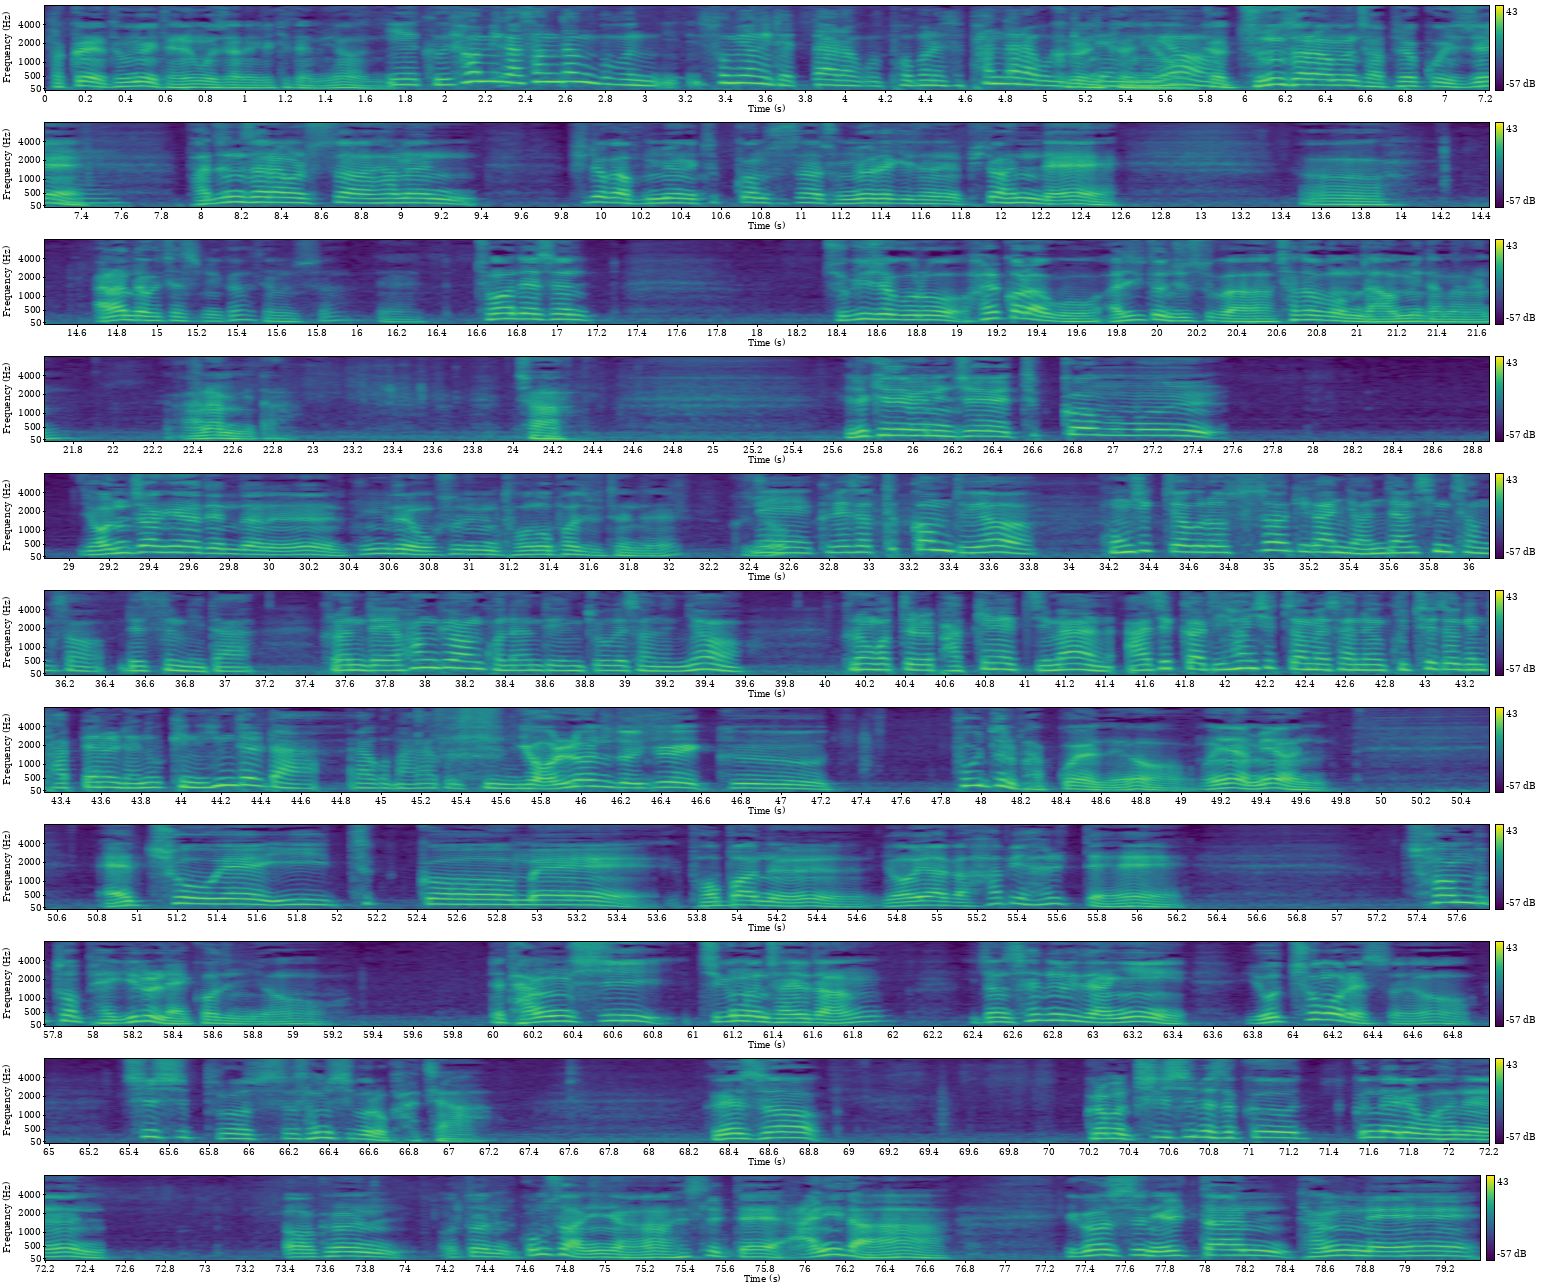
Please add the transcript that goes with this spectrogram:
박근혜 대통령이 되는 거잖아요. 이렇게 되면. 예, 그 혐의가 상당 부분 소명이 됐다라고 법원에서 판단하고 있기 그러니까요. 때문에요. 그러니까 준 사람은 잡혔고 이제 네. 받은 사람을 수사하는 필요가 분명히 특검 수사 종료되기 전에 필요한데 어, 안 한다고 했지 않습니까? 대면 수사. 네. 청와대에서는 주기적으로 할 거라고 아직도 뉴스가 찾아보면 나옵니다만은 안 합니다. 자. 이렇게 되면 이제 특검을 연장해야 된다는 국민들의 목소리는 더 높아질 텐데. 그죠? 네, 그래서 특검도요 공식적으로 수사기간 연장 신청서 냈습니다. 그런데 황교안 권한대행 쪽에서는요 그런 것들을 받긴 했지만 아직까지 현 시점에서는 구체적인 답변을 내놓기는 힘들다라고 말하고 있습니다. 이게 언론도 이게 그 포인트를 바꿔야 돼요. 왜냐하면 애초에 이 특검의 법안을 여야가 합의할 때 처음부터 100일을 냈거든요. 근데 당시 지금은 자유당 이전 새누리당이 요청을 했어요. 70 플러스 30으로 가자. 그래서 그러면 70에서 끝 끝내려고 하는 어 그런 어떤 꼼수 아니냐 했을 때 아니다. 이것은 일단 당내에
